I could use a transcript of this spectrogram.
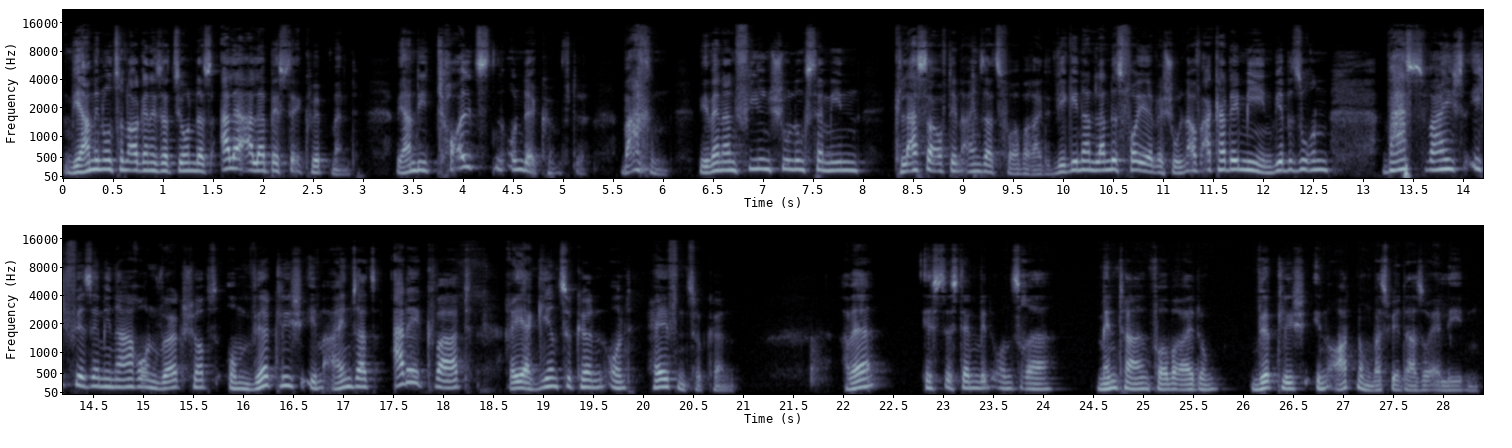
Wir haben in unseren Organisationen das aller, allerbeste Equipment. Wir haben die tollsten Unterkünfte, Wachen. Wir werden an vielen Schulungsterminen klasse auf den Einsatz vorbereitet. Wir gehen an Landesfeuerwehrschulen, auf Akademien. Wir besuchen was weiß ich für Seminare und Workshops, um wirklich im Einsatz adäquat reagieren zu können und helfen zu können. Aber ist es denn mit unserer mentalen Vorbereitung wirklich in Ordnung, was wir da so erleben?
